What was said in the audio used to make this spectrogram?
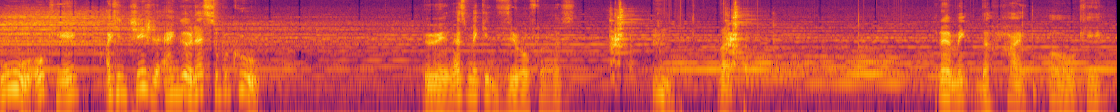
Ooh, okay. I can change the angle. That's super cool. Wait, wait, let's make it zero first. right. And then I make the height. Oh, okay.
